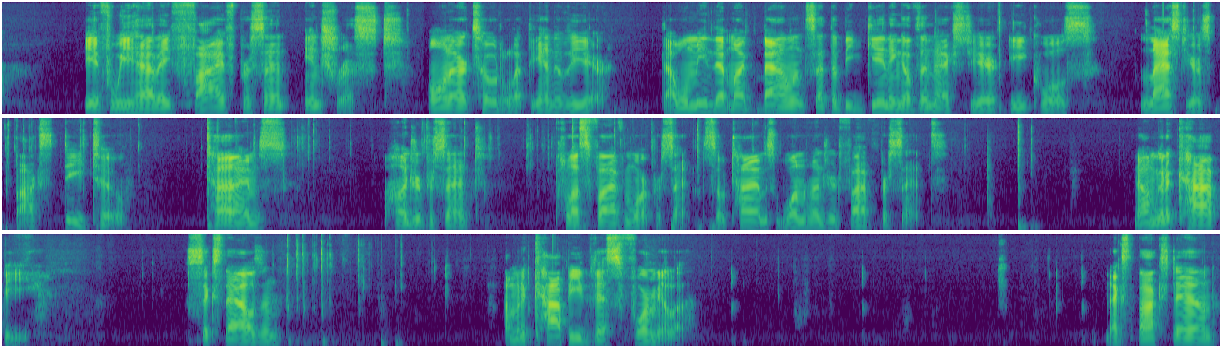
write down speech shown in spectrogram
If we have a 5% interest on our total at the end of the year, that will mean that my balance at the beginning of the next year equals last year's box D2 times 100% plus 5 more percent. So times 105%. Now I'm going to copy 6,000. I'm going to copy this formula. Next box down.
